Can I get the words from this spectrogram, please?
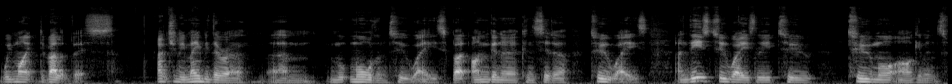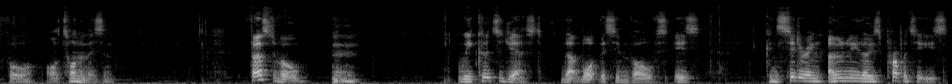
we might develop this. Actually, maybe there are um, more than two ways, but I'm going to consider two ways, and these two ways lead to two more arguments for autonomism. First of all, we could suggest that what this involves is considering only those properties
